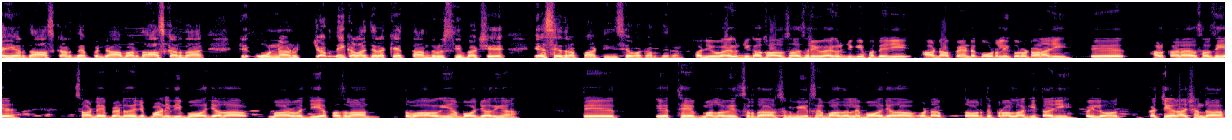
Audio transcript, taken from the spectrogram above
ਅਸੀਂ ਅਰਦਾਸ ਕਰਦੇ ਹਾਂ, ਪੰਜਾਬ ਅਰਦਾਸ ਕਰਦਾ ਕਿ ਉਹਨਾਂ ਨੂੰ ਚੜ੍ਹਦੀ ਕਲਾ 'ਚ ਰੱਖੇ, ਤੰਦਰੁਸਤੀ ਬਖਸ਼ੇ, ਇਸੇ ਤਰ੍ਹਾਂ ਪਾਰਟੀ ਦੀ ਸੇਵਾ ਕਰਦੇ ਰਹਿਣ। ਭਾਜੀ ਵਾਹਿਗੁਰੂ ਜੀ ਕਾ ਖਾਲਸਾ, ਸ੍ਰੀ ਵਾਹਿਗੁਰੂ ਜੀ ਕੀ ਫਤਿਹ ਜੀ। ਸਾਡਾ ਪਿੰਡ ਕੋਟਲੀ ਕੋਰਟਾਣਾ ਜੀ ਤੇ ਹਲਕਾ ਰਾਸਾ ਹੈ ਸਾਡੇ ਪਿੰਡ ਦੇ ਵਿੱਚ ਪਾਣੀ ਦੀ ਬਹੁਤ ਜ਼ਿਆਦਾ ਮਾਰ ਵੱਜੀ ਹੈ ਫਸਲਾਂ ਤਬਾਹ ਹੋ ਗਈਆਂ ਬਹੁਤ ਜ਼ਿਆਦੀਆਂ। ਤੇ ਇੱਥੇ ਮਤਲਬ ਵੀ ਸਰਦਾਰ ਸੁਖਬੀਰ ਸਿੰਘ ਬਾਦਲ ਨੇ ਬਹੁਤ ਜ਼ਿਆਦਾ ਵੱਡਾ ਤੌਰ ਤੇ ਉਪਰਾਲਾ ਕੀਤਾ ਜੀ। ਪਹਿਲੋਂ ਕੱਚੇ ਰਾਸ਼ਨ ਦਾ,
